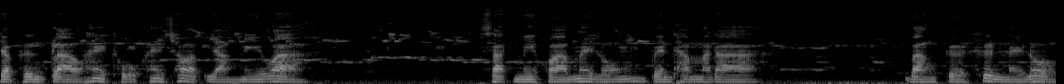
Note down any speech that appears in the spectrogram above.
จะพึงกล่าวให้ถูกให้ชอบอย่างนี้ว่า สัตว์มีความไม่หลงเป็นธรรมดา บังเกิดขึ้นในโลก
